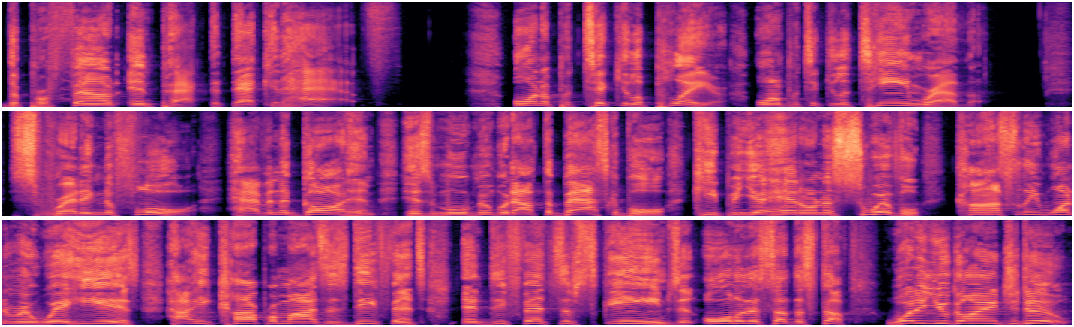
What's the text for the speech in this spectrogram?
the profound impact that that can have on a particular player, on a particular team, rather, spreading the floor, having to guard him, his movement without the basketball, keeping your head on a swivel, constantly wondering where he is, how he compromises defense and defensive schemes and all of this other stuff. What are you going to do?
